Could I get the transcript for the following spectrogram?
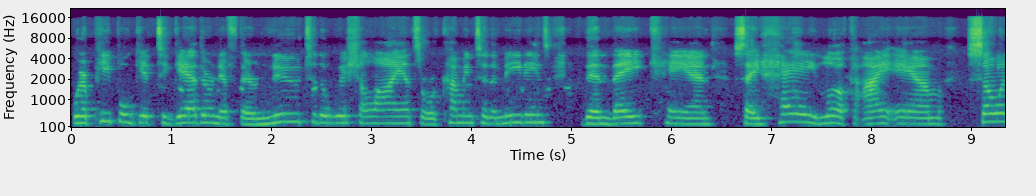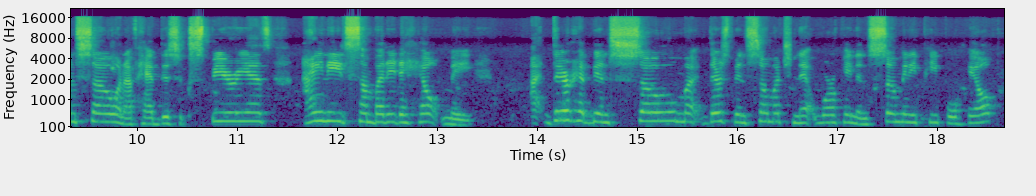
where people get together. And if they're new to the Wish Alliance or coming to the meetings, then they can say, Hey, look, I am so and so, and I've had this experience. I need somebody to help me. There have been so much, there's been so much networking, and so many people helped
